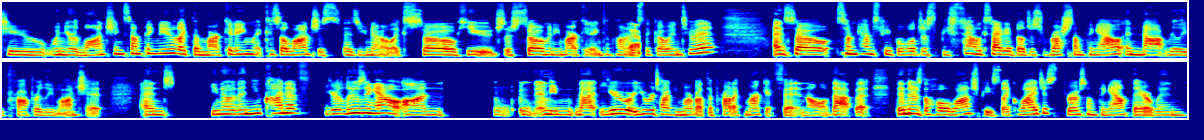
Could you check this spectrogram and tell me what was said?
to when you're launching something new, like the marketing, because the launch is, as you know, like so huge. There's so many marketing components yeah. that go into it. And so sometimes people will just be so excited, they'll just rush something out and not really properly launch it. And, you know, then you kind of, you're losing out on I mean, not you were you were talking more about the product market fit and all of that, but then there's the whole launch piece. Like, why just throw something out there when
